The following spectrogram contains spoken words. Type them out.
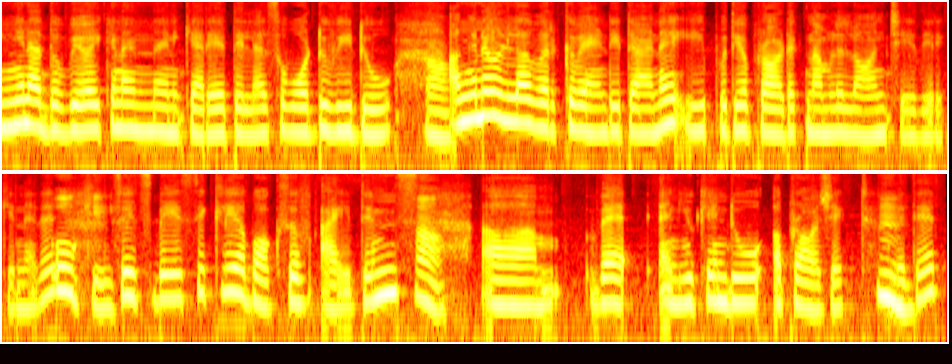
എങ്ങനെ അത് ഉപയോഗിക്കണം എന്ന് എനിക്കറിയത്തില്ല. So what do we do അങ്ങനെയുള്ളവർക്ക് വേണ്ടിയിട്ടാണ് ഈ പുതിയ പ്രോഡക്റ്റ് നമ്മൾ ലോഞ്ച് ചെയ്തിരിക്കുന്നത്. So it's basically a box of items and you can do a project with it.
